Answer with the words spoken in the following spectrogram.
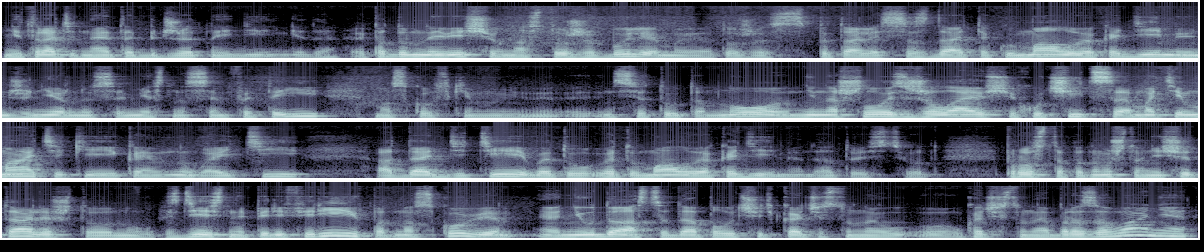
не тратить на это бюджетные деньги, да. И подобные вещи у нас тоже были, мы тоже пытались создать такую малую академию инженерную совместно с МФТИ, Московским институтом, но не нашлось желающих учиться математике, ну, IT, отдать детей в эту, в эту малую академию, да, то есть вот просто потому, что они считали, что ну, здесь на периферии, в Подмосковье э, не удастся, да, получить качественное, качественное образование,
